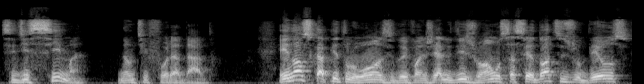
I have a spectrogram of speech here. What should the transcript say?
se de cima não te fora dado. Em nosso capítulo 11 do Evangelho de João, os sacerdotes judeus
